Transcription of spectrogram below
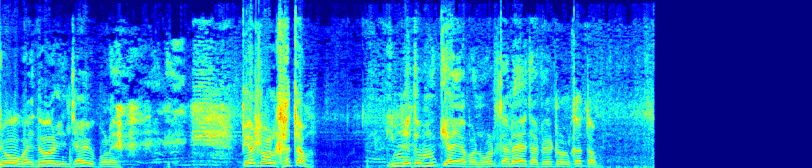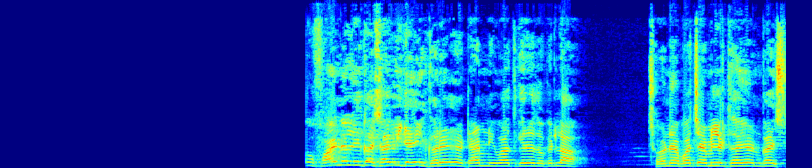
જો ભાઈ દોરીને જાવી પડે. પેટ્રોલ ખતમ. એમને તો મૂકી આવ્યા પણ વળતા ના હતા પેટ્રોલ ખતમ તો ફાઇનલી ગાઈસ આવી જાય ઘરે ટાઈમની વાત કરીએ તો કેટલા છ ને પચાસ મિનિટ થઈ ને ગાઈસ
